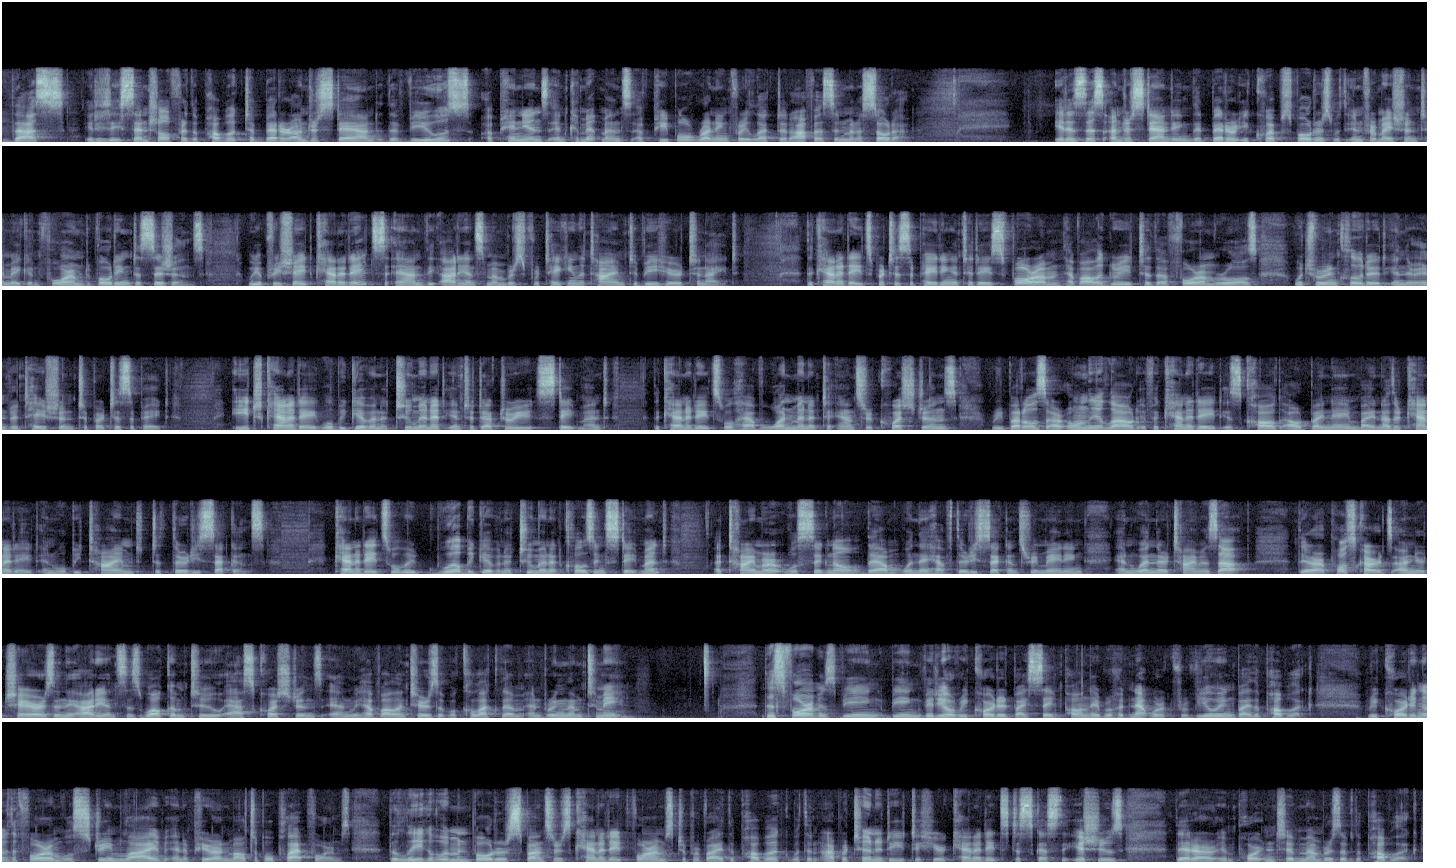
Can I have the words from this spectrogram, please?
Thus, it is essential for the public to better understand the views, opinions, and commitments of people running for elected office in Minnesota. It is this understanding that better equips voters with information to make informed voting decisions. We appreciate candidates and the audience members for taking the time to be here tonight. The candidates participating in today's forum have all agreed to the forum rules, which were included in their invitation to participate. Each candidate will be given a two-minute introductory statement. The candidates will have one minute to answer questions. Rebuttals are only allowed if a candidate is called out by name by another candidate and will be timed to 30 seconds. Candidates will be, will be given a two-minute closing statement. A timer will signal them when they have 30 seconds remaining and when their time is up. There are postcards on your chairs, and the audience is welcome to ask questions, and we have volunteers that will collect them and bring them to me. This forum is being, being video recorded by St. Paul Neighborhood Network for viewing by the public. Recording of the forum will stream live and appear on multiple platforms. The League of Women Voters sponsors candidate forums to provide the public with an opportunity to hear candidates discuss the issues that are important to members of the public.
